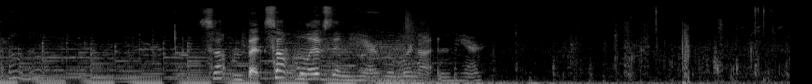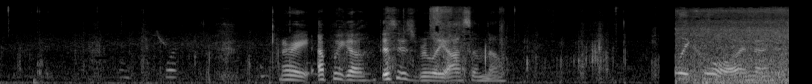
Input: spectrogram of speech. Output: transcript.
I don't know. Something, but something lives in here when we're not in here. All right, up we go. This is really awesome, though. Really cool, and uh,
